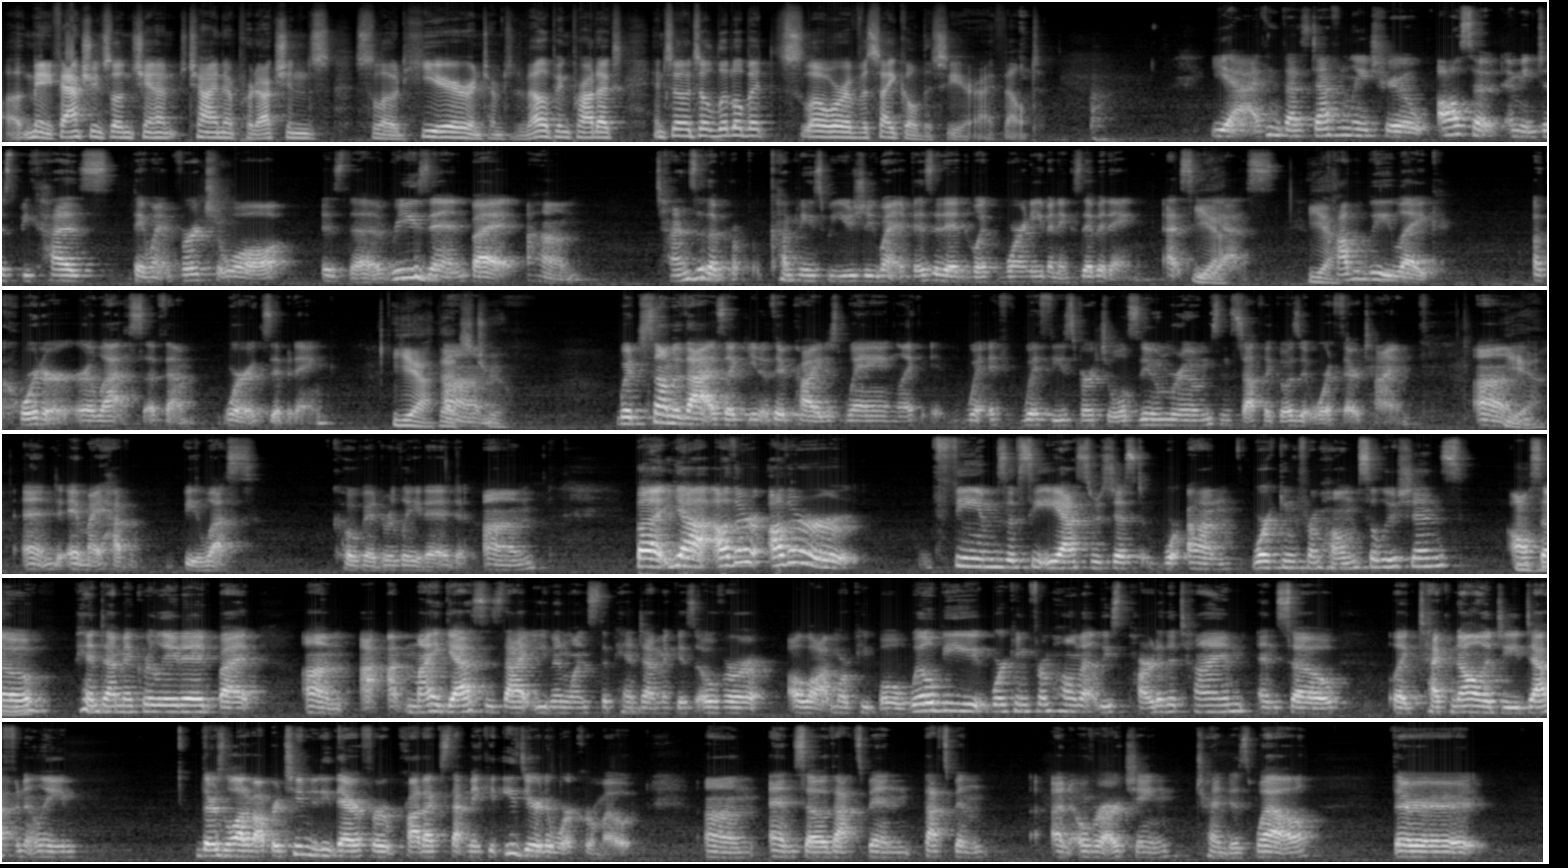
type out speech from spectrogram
uh, manufacturing slowed in China, production's slowed here in terms of developing products, and so it's a little bit slower of a cycle this year. I felt. Yeah, I think that's definitely true. Also, I mean, just because they went virtual is the reason, but um, tons of the pro- companies we usually went and visited like weren't even exhibiting at CES. Yeah. yeah. Probably like a quarter or less of them were exhibiting. Yeah, that's um, true which some of that is like you know they're probably just weighing like with, with these virtual zoom rooms and stuff like was it worth their time um, yeah and it might have be less covid related um, but yeah other other themes of ces was just um, working from home solutions also mm-hmm. pandemic related but Um, I, my guess is that even once the pandemic is over, a lot more people will be working from home at least part of the time. And so, like, technology definitely, there's a lot of opportunity there for products that make it easier to work remote. Um, and so that's been that's been an overarching trend as well. There,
